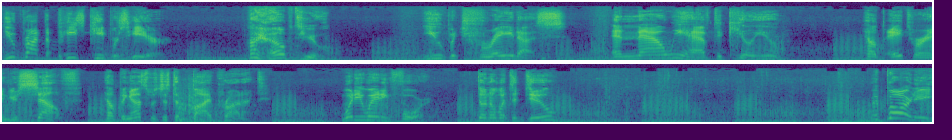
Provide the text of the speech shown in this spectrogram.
You brought the Peacekeepers here. I helped you. You betrayed us. And now we have to kill you. Helped Aitor and yourself. Helping us was just a byproduct. What are you waiting for? Don't know what to do? Hey, Barney!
